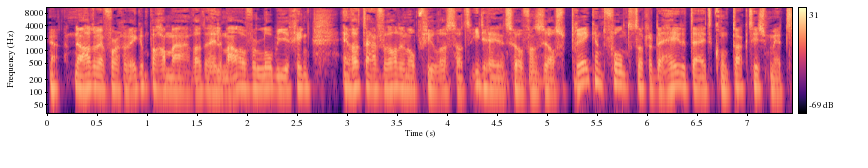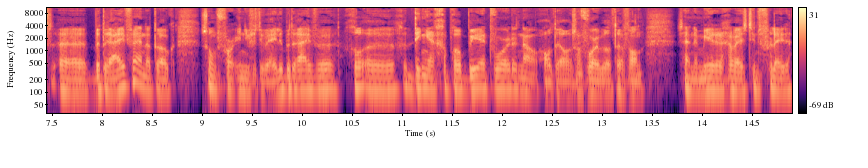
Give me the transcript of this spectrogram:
Ja, nou hadden wij vorige week een programma wat helemaal over lobbyen ging. En wat daar vooral in opviel was dat iedereen het zo vanzelfsprekend vond dat er de hele tijd contact is met uh, bedrijven. En dat er ook soms voor individuele bedrijven uh, dingen geprobeerd worden. Nou, Aldel is een voorbeeld daarvan. Zijn er meerdere geweest in het verleden.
